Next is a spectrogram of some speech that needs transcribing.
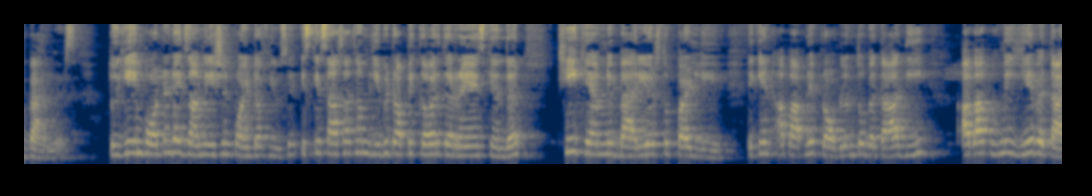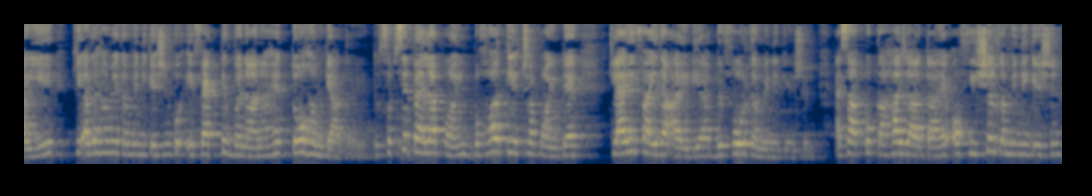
बैरियर्स तो ये important examination point of view से इसके साथ साथ हम ये भी टॉपिक कवर कर रहे हैं इसके अंदर. ठीक है, हमने बैरियर्स तो पढ़ लिए, लेकिन अब आपने प्रॉब्लम तो बता दी. अब आप हमें ये बताइए कि अगर हमें कम्युनिकेशन को इफ़ेक्टिव बनाना है तो हम क्या करें? तो सबसे पहला पॉइंट बहुत ही अच्छा पॉइंट है clarify the idea before communication ऐसा आपको कहा जाता है ऑफिशियल कम्युनिकेशन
